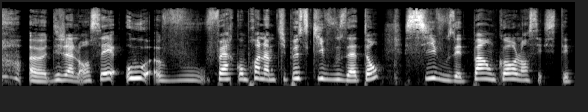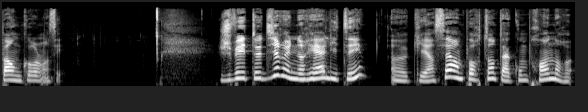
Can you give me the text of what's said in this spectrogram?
euh, déjà lancé, ou vous faire comprendre un petit peu ce qui vous attend si vous n'êtes pas encore lancé, si t'es pas encore lancé. Je vais te dire une réalité euh, qui est assez importante à comprendre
